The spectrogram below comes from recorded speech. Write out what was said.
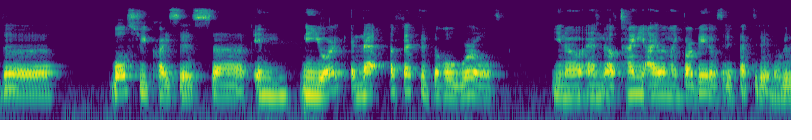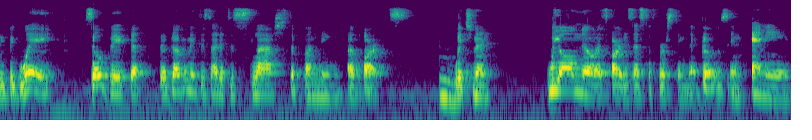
the Wall Street crisis uh, in New York, and that affected the whole world. You know, and a tiny island like Barbados, it affected it in a really big way so big that the government decided to slash the funding of arts, mm. which meant we all know as artists that's the first thing that goes in any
